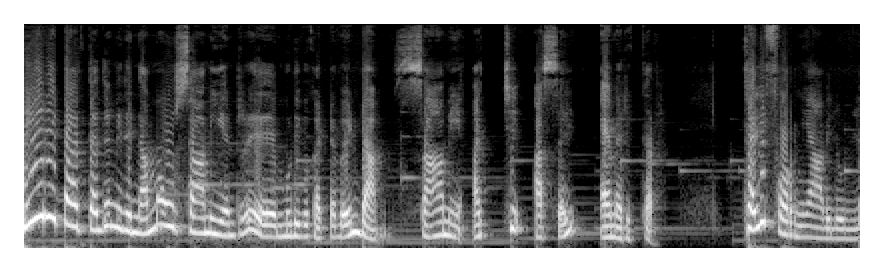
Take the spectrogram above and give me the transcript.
பேரை பார்த்ததும் இது நம்ம ஊர் சாமி என்று முடிவு கட்ட வேண்டாம். சாமி அச்சு அசல் அமெரிக்கர். கலிபோர்னியாவில் உள்ள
